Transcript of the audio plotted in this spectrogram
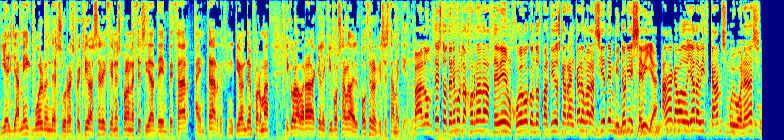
y el Yamik vuelven de sus respectivas selecciones con la necesidad de empezar a entrar definitivamente en forma y colaborar a que el equipo salga del pozo en el que se está metiendo. Baloncesto, tenemos la jornada CB en juego con dos partidos que arrancaron a las 7 en Vitoria y Sevilla. Han acabado ya David Camps, muy buenas.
